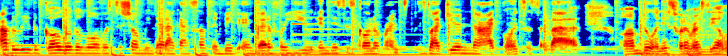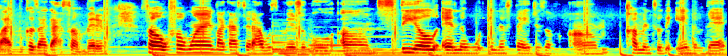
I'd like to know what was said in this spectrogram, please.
I believe the goal of the Lord was to show me that I got something bigger and better for you, and this is gonna run like you're not going to survive um, doing this for the rest of your life because I got something better. So for one, like I said, I was miserable. Um, still in the in the stages of um coming to the end of that.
